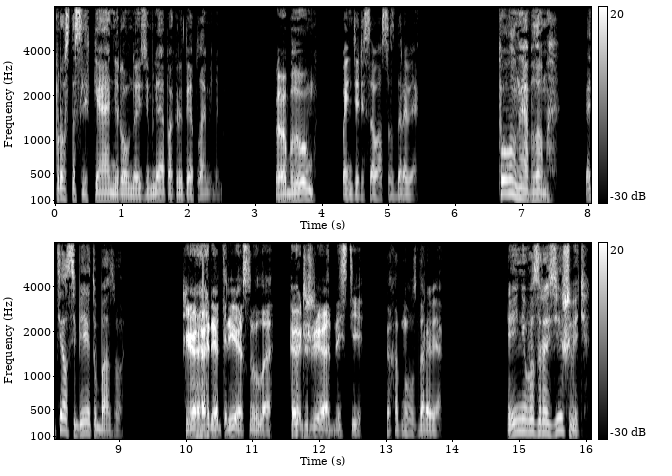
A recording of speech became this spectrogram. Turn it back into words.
Просто слегка неровная земля, покрытая пламенем. «Облом?» — поинтересовался здоровяк. «Полный облом. Хотел себе эту базу». «Харя треснула! От жадности!» — хохотнул здоровяк. «И не возразишь ведь?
